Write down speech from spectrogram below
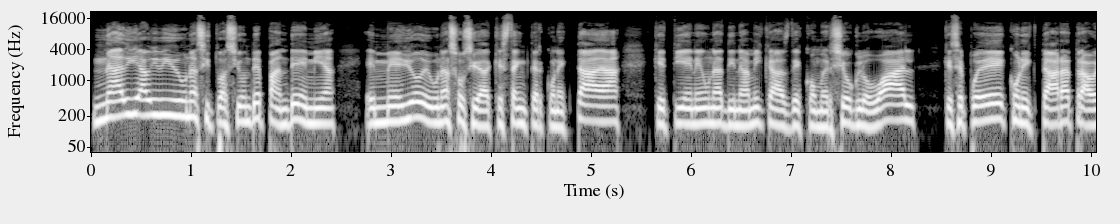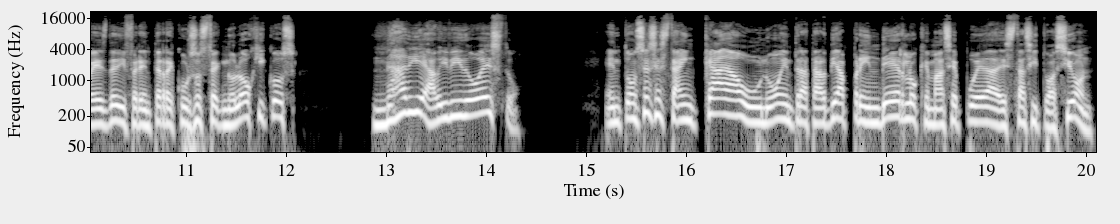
Nadie ha vivido una situación de pandemia en medio de una sociedad que está interconectada, que tiene unas dinámicas de comercio global, que se puede conectar a través de diferentes recursos tecnológicos. Nadie ha vivido esto. Entonces está en cada uno en tratar de aprender lo que más se pueda de esta situación.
